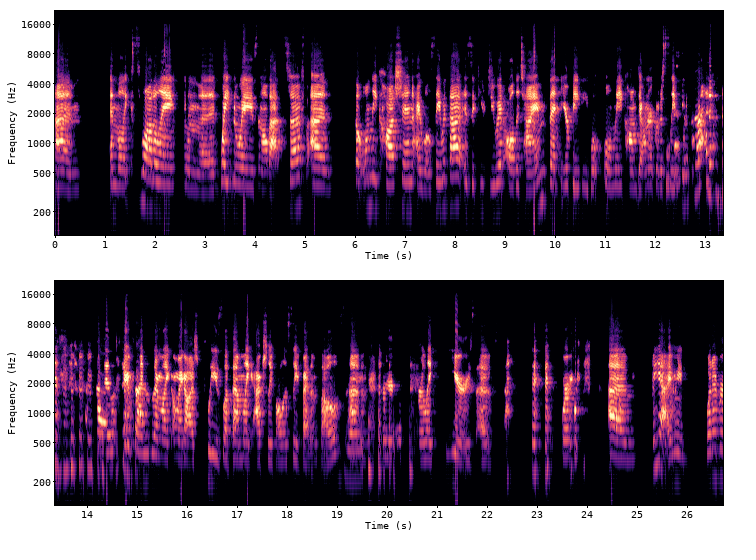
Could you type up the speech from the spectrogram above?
um, and the like swaddling and the white noise and all that stuff. Um, the only caution I will say with that is if you do it all the time, then your baby will only calm down or go to sleep like that. I look at friends I'm like, oh my gosh, please let them like actually fall asleep by themselves um, for, for like years of work. Um, but yeah, I mean, whatever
